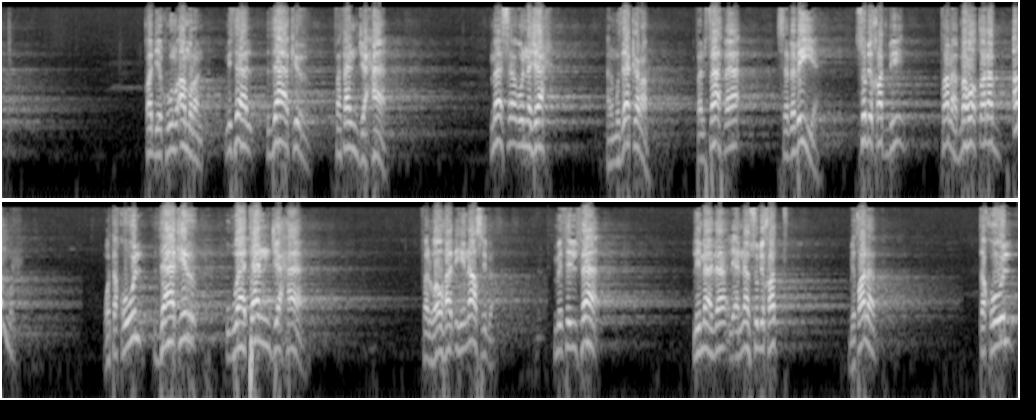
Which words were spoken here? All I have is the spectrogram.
قد يكون أمرا. مثال ذاكر. فتنجح. ما سبب النجاح؟ المذاكرة. فالفاء فاء سببية. سبقت بطلب. ما هو الطلب أمر. وتقول ذاكر وتنجح. فالواو هذه ناصبة. مثل الفاء. لماذا؟ لأنها سبقت بطلب. تقول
